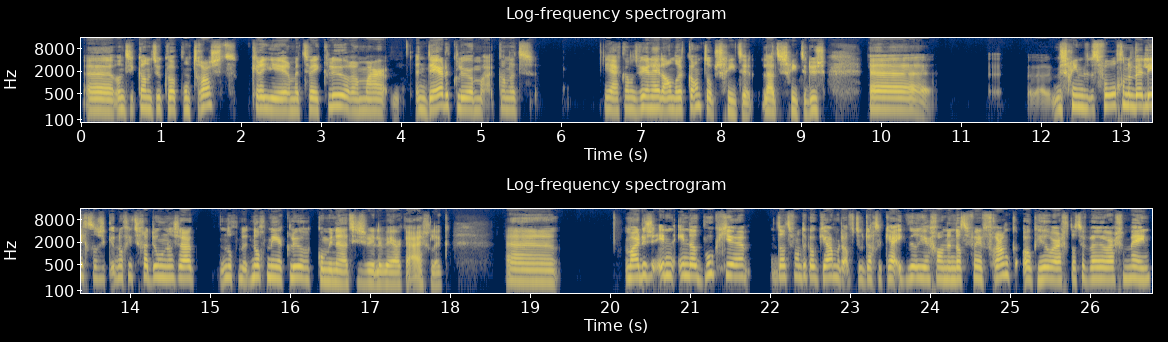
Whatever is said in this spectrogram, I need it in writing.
Uh, want je kan natuurlijk wel contrast creëren met twee kleuren, maar een derde kleur kan het, ja, kan het weer een hele andere kant op schieten, laten schieten. Dus uh, misschien het volgende wellicht, als ik nog iets ga doen, dan zou ik nog met nog meer kleurencombinaties willen werken eigenlijk. Maar dus in, in dat boekje, dat vond ik ook jammer. Af en toe dacht ik, ja, ik wil hier gewoon, en dat heeft Frank ook heel erg, dat hebben we heel erg gemeen.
